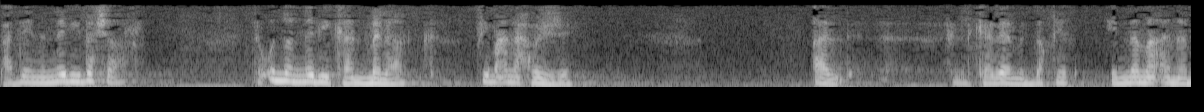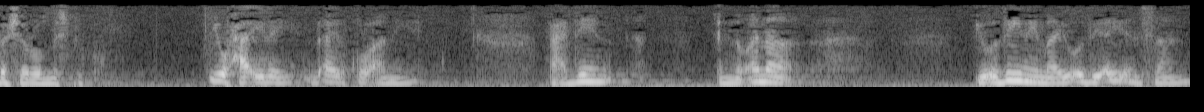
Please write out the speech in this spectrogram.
بعدين النبي بشر. لو أن النبي كان ملك في معنى حجة. قال الكلام الدقيق إنما أنا بشر مثلكم. يوحى إلي الآية القرآنية. بعدين أنه أنا يؤذيني ما يؤذي أي إنسان.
